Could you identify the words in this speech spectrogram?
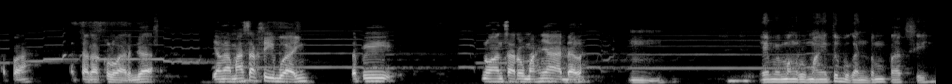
apa acara keluarga. Yang nggak masak sih ibu aing, tapi nuansa rumahnya adalah. Ya memang rumah itu bukan tempat sih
